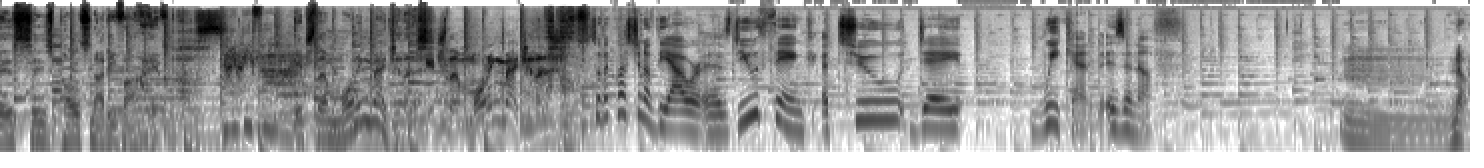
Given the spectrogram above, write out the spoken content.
This is Pulse 95. Pulse 95. It's the Morning Majlis. It's the Morning Majlis. So the question of the hour is do you think a 2-day weekend is enough? Mm, no,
